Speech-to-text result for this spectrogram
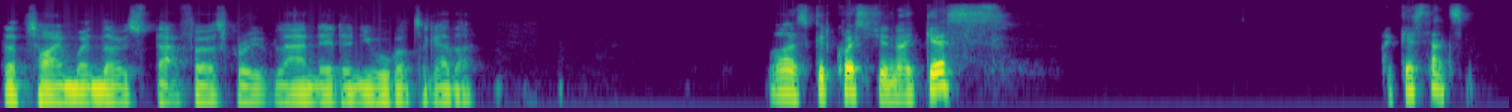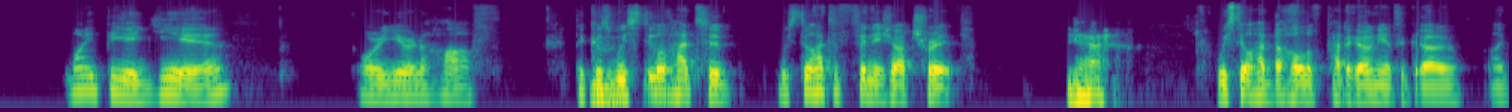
the time when those that first group landed and you all got together? Well, that's a good question. I guess. I guess that's might be a year or a year and a half because mm. we still had to we still had to finish our trip. Yeah we still had the whole of Patagonia to go, like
